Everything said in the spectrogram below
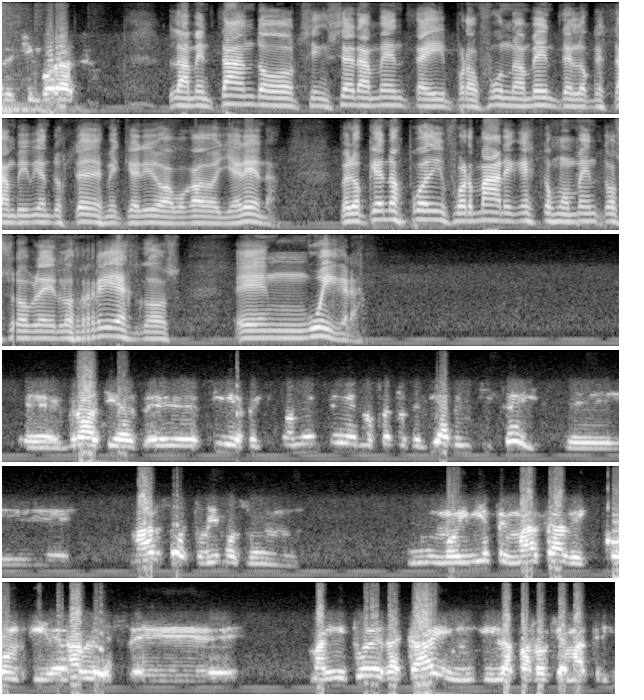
de Chimborazo. Lamentando sinceramente y profundamente lo que están viviendo ustedes, mi querido abogado Llerena. Pero ¿qué nos puede informar en estos momentos sobre los riesgos en Huigra? Eh, gracias. Eh, sí, efectivamente, nosotros el día 26 de marzo tuvimos un, un movimiento en masa de considerables eh, magnitudes acá en, la parroquia matriz.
